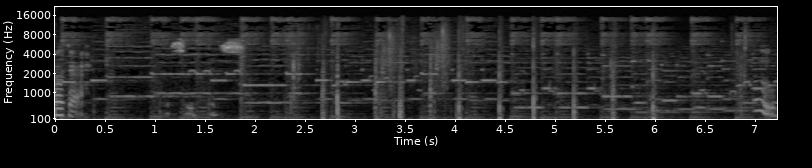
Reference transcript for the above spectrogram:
Okay. Let's see this. Ooh.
